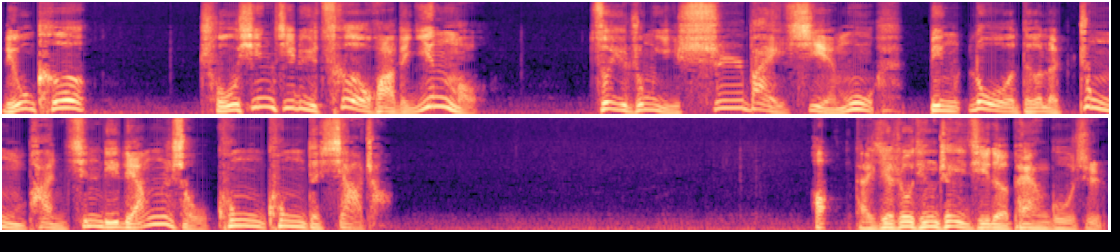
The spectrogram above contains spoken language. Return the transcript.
刘科处心积虑策划的阴谋，最终以失败谢幕，并落得了众叛亲离、两手空空的下场。好，感谢收听这一期的拍案故事，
